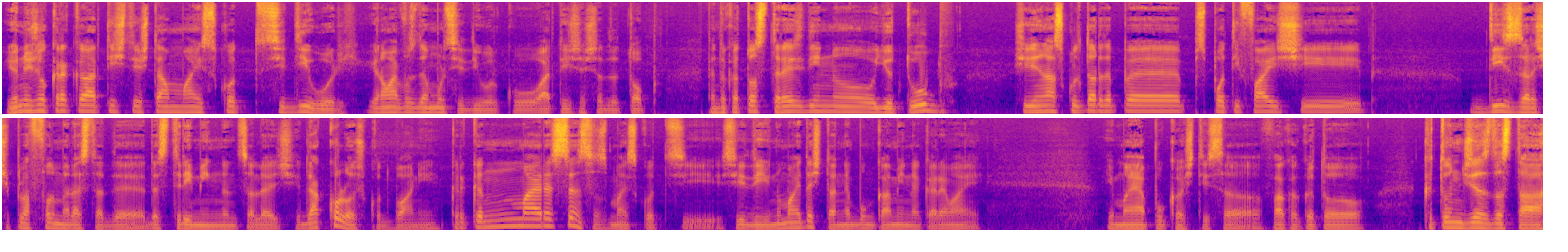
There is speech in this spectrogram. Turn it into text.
Eu nici nu cred că artiștii ăștia mai scot CD-uri. Eu n-am mai văzut de mult CD-uri cu artiștii ăștia de top. Pentru că toți trăiesc din uh, YouTube și din ascultări de pe Spotify și Deezer și platformele astea de, de streaming, înțelegi? De acolo scot banii. Cred că nu mai are sens să-ți mai scoți CD. Nu mai de ăștia nebun ca mine care mai îi mai apucă, știi, să facă cât, o, cât un gest de ăsta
